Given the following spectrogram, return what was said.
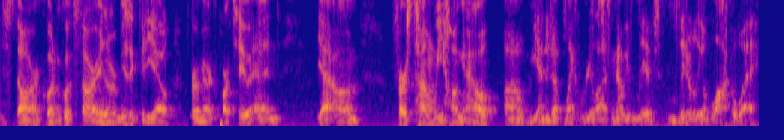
star, quote unquote, star in our music video for America Part Two. And yeah, um, first time we hung out, uh, we ended up like realizing that we lived literally a block away.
